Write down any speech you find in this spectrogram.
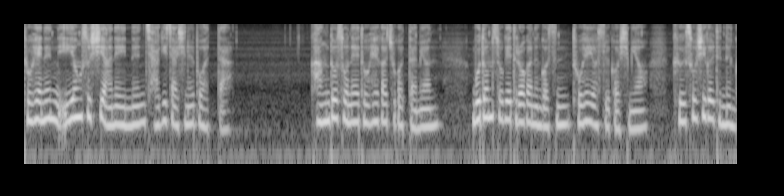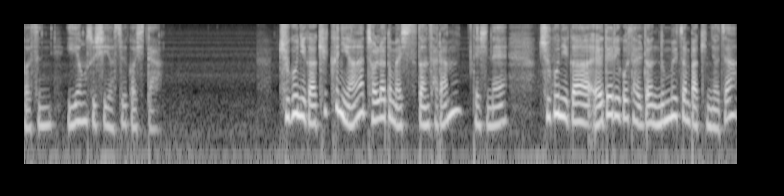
도해는 이영수 씨 안에 있는 자기 자신을 보았다. 강도 손에 도해가 죽었다면 무덤 속에 들어가는 것은 도해였을 것이며 그 소식을 듣는 것은 이영수 씨였을 것이다. 주군이가 키 크니야 전라도 쓰던 사람 대신에 주군이가 애 데리고 살던 눈물점 박힌 여자?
